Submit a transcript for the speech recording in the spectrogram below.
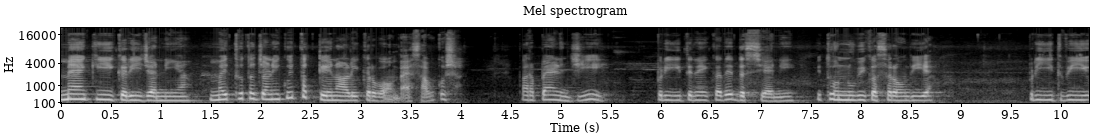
ਮੈਂ ਕੀ ਕਰੀ ਜਾਨੀ ਆ? ਮੈਥੋਂ ਤਾਂ ਜਾਣੀ ਕੋਈ ਧੱਕੇ ਨਾਲ ਹੀ ਕਰਵਾਉਂਦਾ ਹੈ ਸਭ ਕੁਝ ਪਰ ਭੈਣ ਜੀ, ਪ੍ਰੀਤ ਨੇ ਕਦੇ ਦੱਸਿਆ ਨਹੀਂ ਕਿ ਤੁਹਾਨੂੰ ਵੀ ਕਸਰ ਆਉਂਦੀ ਹੈ। ਪ੍ਰੀਤ ਵੀ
